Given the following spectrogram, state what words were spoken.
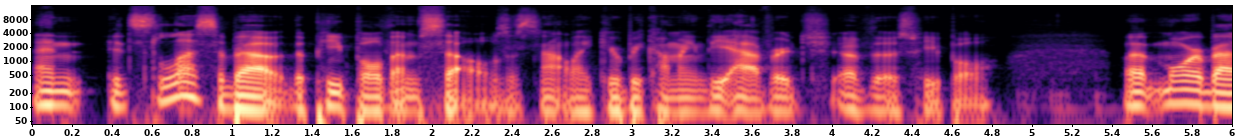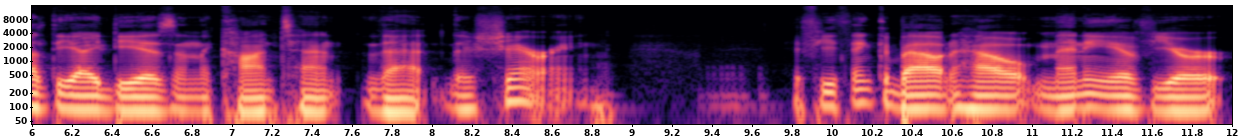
And it's less about the people themselves. It's not like you're becoming the average of those people but more about the ideas and the content that they're sharing. If you think about how many of your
